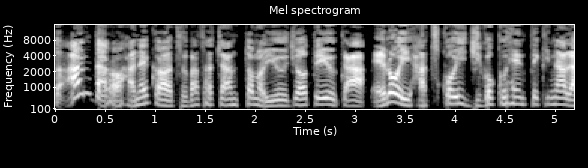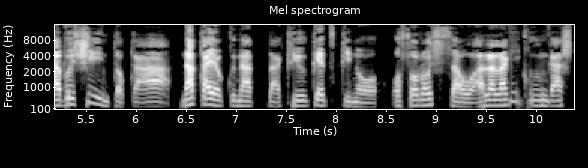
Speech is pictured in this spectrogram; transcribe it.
とあんだろ、羽川翼ちゃんとの友情っていうか、エロい初恋地獄編的なラブシーンとか、仲良くなった吸血鬼の恐ろしさを荒木くんが知っ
